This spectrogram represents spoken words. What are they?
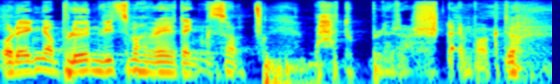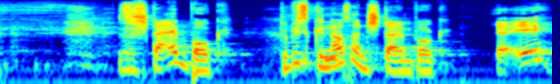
oder irgendeinen blöden Witz mache, werde ich denken so, bah, du blöder Steinbock, du. Also Steinbock. Du bist genauso ein Steinbock. Ja, eh.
